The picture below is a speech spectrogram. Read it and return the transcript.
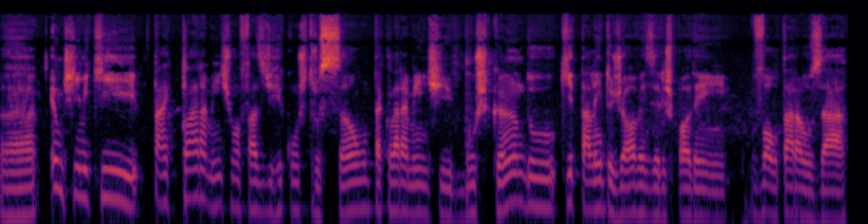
Uh, é um time que está claramente em uma fase de reconstrução, está claramente buscando que talentos jovens eles podem voltar a usar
